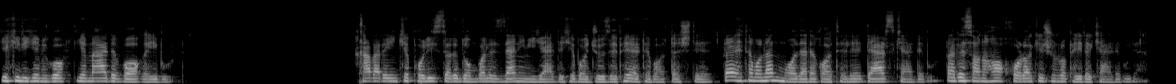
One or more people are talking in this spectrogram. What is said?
یکی دیگه می‌گفت یه مرد واقعی بود. خبر اینکه پلیس داره دنبال زنی میگرده که با جوزپه ارتباط داشته و احتمالا مادر قاتله درس کرده بود و رسانه ها خوراکشون رو پیدا کرده بودن.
